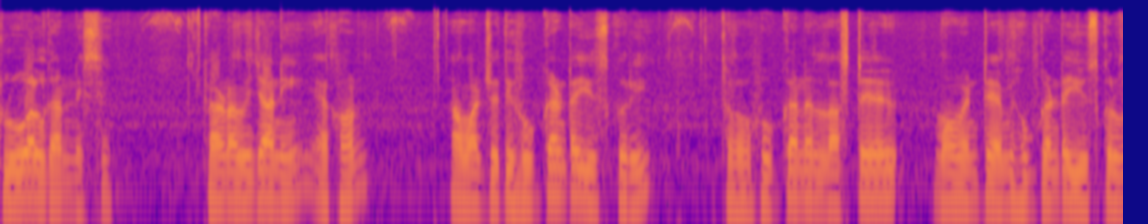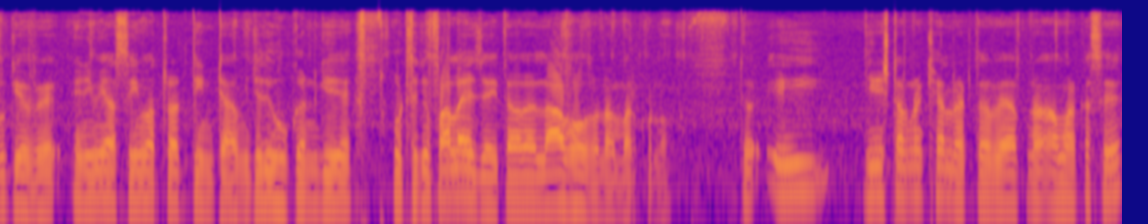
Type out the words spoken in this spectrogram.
গ্লোয়াল গান নিছি। কারণ আমি জানি এখন আমার যদি হুক গানটা ইউজ করি, তো হুক গানের লাস্টে মোমেন্টে আমি হুক গানটা ইউজ করব কীভাবে? এনিমি আসেই মাত্র আর তিনটা। আমি যদি হুক গান গিয়ে ওর থেকে পালাই যাই, তাহলে লাভ হবে না আমার কোনো। তো এই জিনিসটা আপনার খেয়াল রাখতে হবে। আপনার, আমার কাছে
